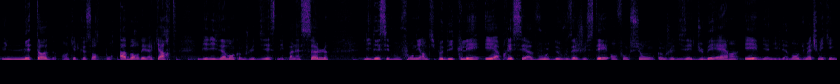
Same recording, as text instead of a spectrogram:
une méthode en quelque sorte pour aborder la carte. Bien évidemment, comme je le disais, ce n'est pas la seule. L'idée c'est de vous fournir un petit peu des clés et après c'est à vous de vous ajuster en fonction, comme je le disais, du BR et bien évidemment du matchmaking.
